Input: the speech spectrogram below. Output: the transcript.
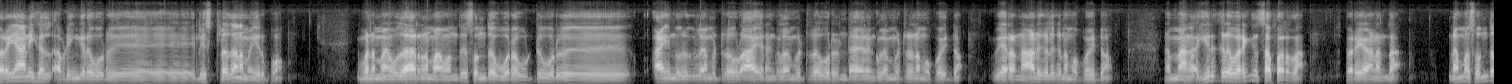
பிரயாணிகள் அப்படிங்கிற ஒரு லிஸ்ட்டில் தான் நம்ம இருப்போம். இப்போ நம்ம உதாரணமாக வந்து சொந்த ஊரை விட்டு ஒரு ஐநூறு கிலோமீட்டர் ஒரு ஆயிரம் கிலோமீட்டர் ஒரு ரெண்டாயிரம் கிலோமீட்டர் நம்ம போயிட்டோம். வேறு நாடுகளுக்கு நம்ம போயிட்டோம். நம்ம அங்கே இருக்கிற வரைக்கும் சஃபர் தான் பிரயாணம் தான். நம்ம சொந்த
